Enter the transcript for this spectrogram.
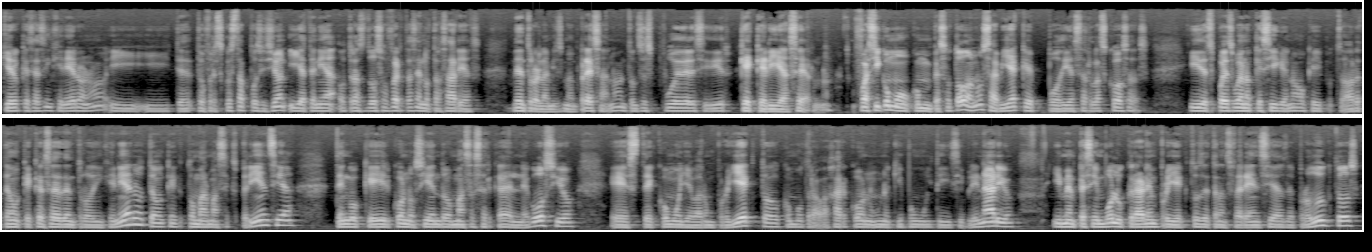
quiero que seas ingeniero, ¿no? Y, te, ofrezco esta posición y ya tenía otras dos ofertas en otras áreas dentro de la misma empresa, ¿no? Entonces pude decidir qué quería hacer, ¿no? Fue así como, como empezó todo, ¿no? Sabía que podía hacer las cosas y después, bueno, ¿qué sigue, no? Ok, pues ahora tengo que crecer dentro de ingeniero, tengo que tomar más experiencia, tengo que ir conociendo más acerca del negocio, este, cómo llevar un proyecto, cómo trabajar con un equipo multidisciplinario. Y me empecé a involucrar en proyectos de transferencias de productos,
